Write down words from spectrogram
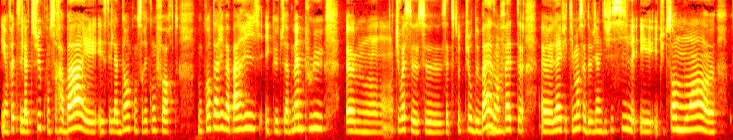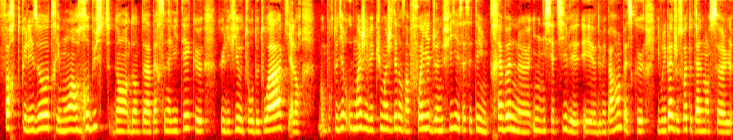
Et en fait c'est là-dessus qu'on se rabat et, et c'est là-dedans qu'on se réconforte. Donc quand tu arrives à Paris et que tu n'as même plus euh, tu vois, ce, ce, cette structure de base, en mhm. fait, euh, là, effectivement, ça devient difficile et, et tu te sens moins euh, forte que les autres et moins robuste dans, ta personnalité que, les filles autour de toi. Alors, pour te dire où moi j'ai vécu, moi j'étais dans un foyer de jeunes filles et ça c'était une très bonne euh, initiative et, de mes parents parce que ils voulaient pas que je sois totalement seule.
